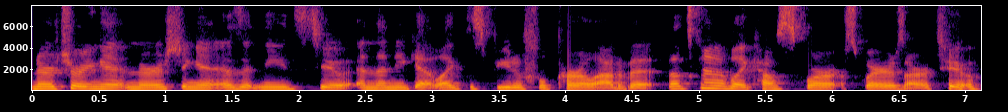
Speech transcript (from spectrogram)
nurturing it nourishing it as it needs to and then you get like this beautiful pearl out of it that's kind of like how square, squares are too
